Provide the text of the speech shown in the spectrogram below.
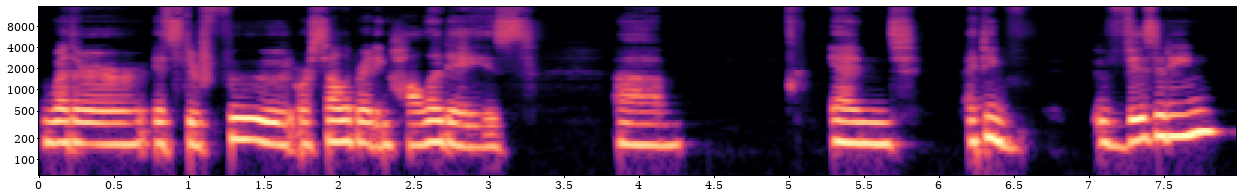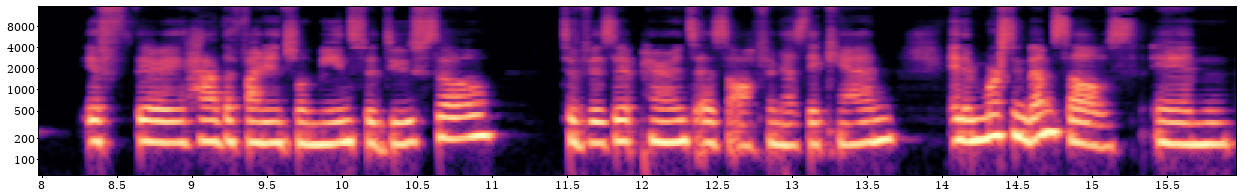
whether it's through food or celebrating holidays. Um, and I think visiting, if they have the financial means to do so, to visit parents as often as they can and immersing themselves in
